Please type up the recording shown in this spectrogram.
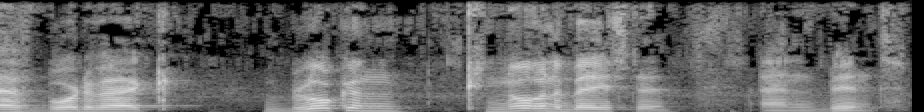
F. Bordewijk, blokken, knorrende beesten en bind.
